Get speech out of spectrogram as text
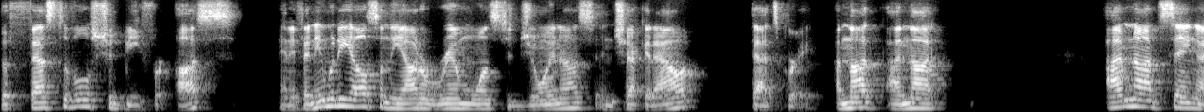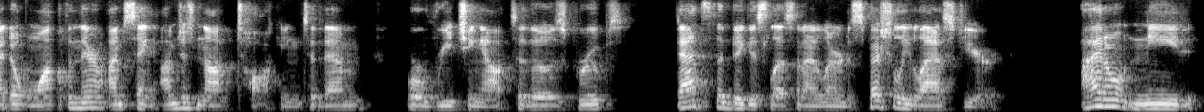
the festival should be for us and if anybody else on the outer rim wants to join us and check it out, that's great. I'm not, I'm not, I'm not saying I don't want them there. I'm saying I'm just not talking to them or reaching out to those groups. That's the biggest lesson I learned, especially last year. I don't need,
